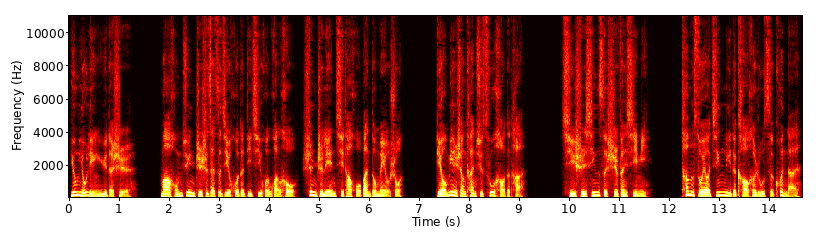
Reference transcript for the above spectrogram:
拥有领域的是马红俊，只是在自己获得第七魂环后，甚至连其他伙伴都没有说。表面上看去粗豪的他，其实心思十分细密。他们所要经历的考核如此困难，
